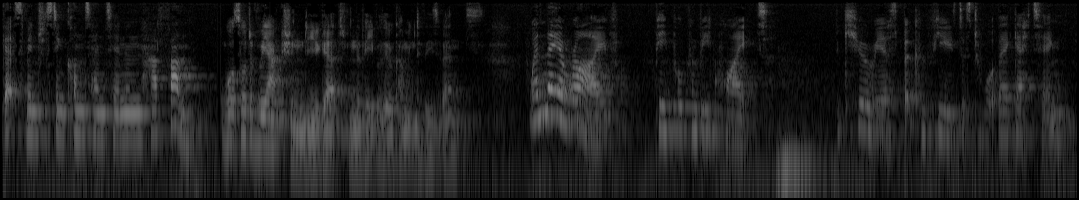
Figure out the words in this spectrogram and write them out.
get some interesting content in, and have fun. What sort of reaction do you get from the people who are coming to these events? When they arrive, people can be quite curious but confused as to what they're getting.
